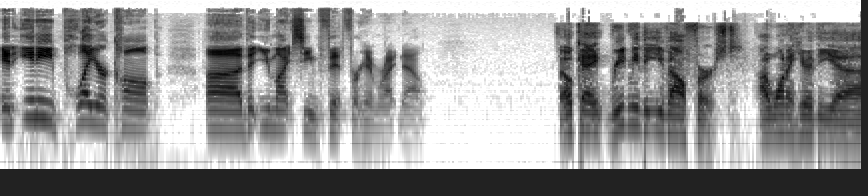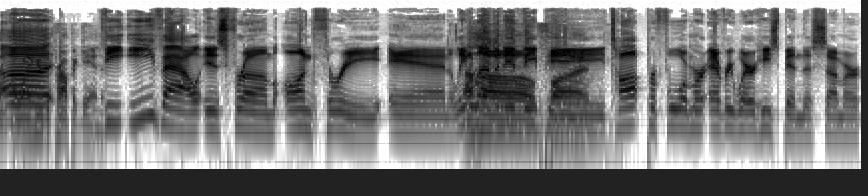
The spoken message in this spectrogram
and any player comp uh, that you might seem fit for him right now. Okay, read me the eval first. I want to hear the uh, I want to hear the uh, propaganda. The eval is from On Three and Elite Eleven oh, MVP, fun. top performer everywhere he's been this summer.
